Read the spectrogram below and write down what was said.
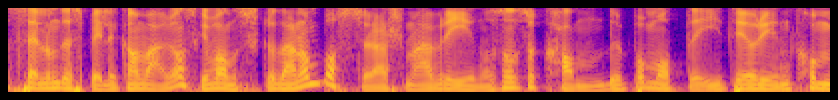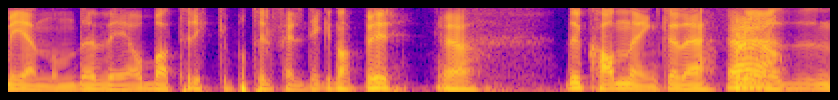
Selv om det spillet kan være ganske vanskelig, og det er noen bosser der som er vriene, og sånn, så kan du på en måte i teorien komme gjennom det ved å bare trykke på tilfeldige knapper. ja. Du kan egentlig det. Ja, ja. I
